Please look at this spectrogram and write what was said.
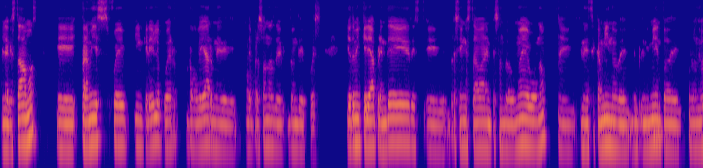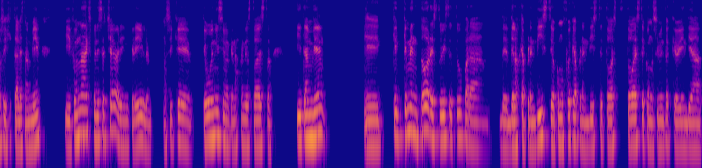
en la que estábamos, eh, para mí es, fue increíble poder rodearme de, de personas de, donde pues yo también quería aprender, este, eh, recién estaba empezando algo nuevo, ¿no? Eh, en este camino de, de emprendimiento, de, con los negocios digitales también. Y fue una experiencia chévere, increíble. Así que qué buenísimo que nos cuentes todo esto. Y también, eh, ¿qué, mentores tuviste tú para, de, los que aprendiste o cómo fue que aprendiste todo este, conocimiento que hoy en día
